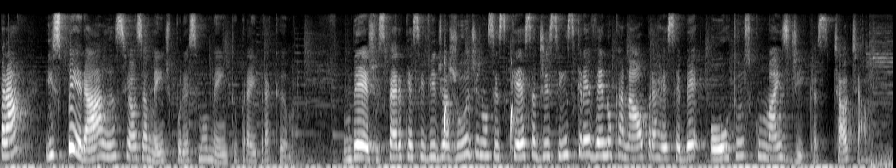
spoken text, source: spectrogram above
para esperar ansiosamente por esse momento para ir para a cama. Um beijo, espero que esse vídeo ajude. Não se esqueça de se inscrever no canal para receber outros com mais dicas. Tchau, tchau!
